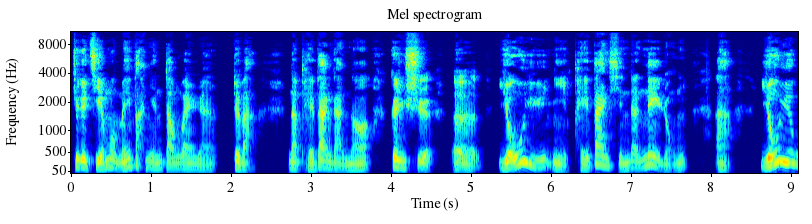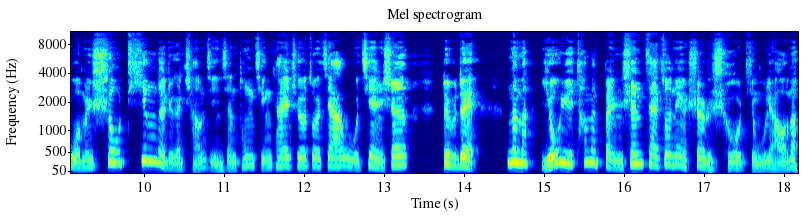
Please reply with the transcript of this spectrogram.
这个节目没把您当外人。对吧？那陪伴感呢，更是呃，由于你陪伴型的内容啊，由于我们收听的这个场景，像通勤、开车、做家务、健身，对不对？那么，由于他们本身在做那个事儿的时候挺无聊的，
